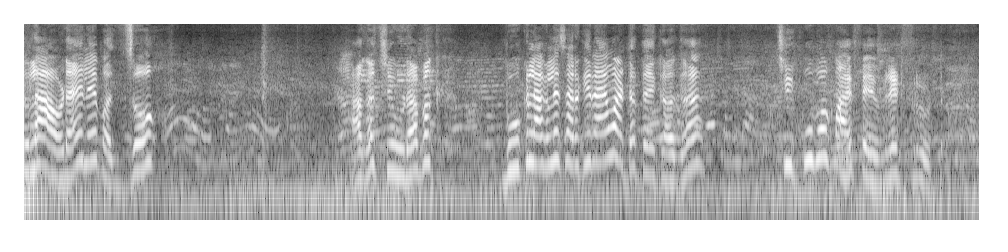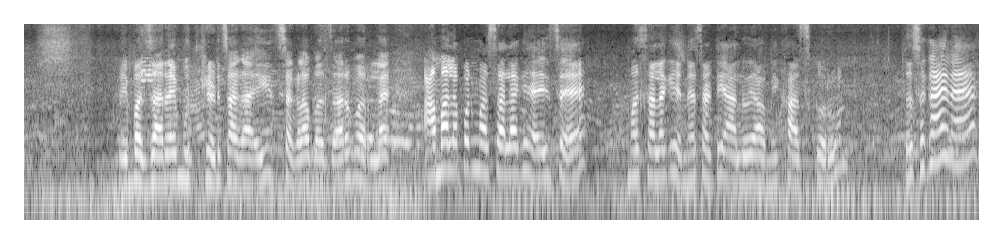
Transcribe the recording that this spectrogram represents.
तुला आवडायला बज्जो? अगं चिवडा बघ. भूक लागल्यासारखी नाही वाटत आहे का ग? चिकू बघ माय फेवरेट फ्रूट हे बाजार आहे मुतखेडचा गाई. सगळा बाजार भरलाय. आम्हाला पण मसाला घ्यायचा आहे. मसाला घेण्यासाठी आलो आहे आम्ही खास करून. तसं काय नाही.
